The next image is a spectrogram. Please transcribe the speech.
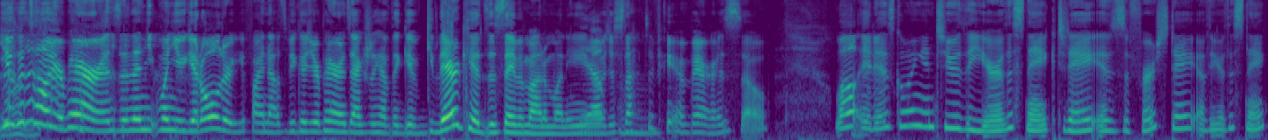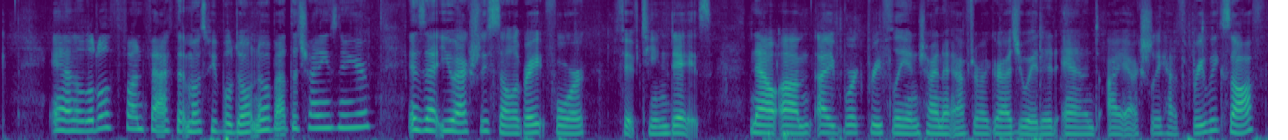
you can tell your parents, and then you, when you get older, you find out it's because your parents actually have to give their kids the same amount of money, you know, Yep. just not to be embarrassed. So, well, it is going into the year of the snake. Today is the first day of the year of the snake. And a little fun fact that most people don't know about the Chinese New Year is that you actually celebrate for 15 days. Now, um, I worked briefly in China after I graduated, and I actually had three weeks off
